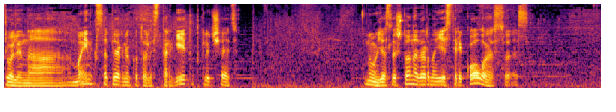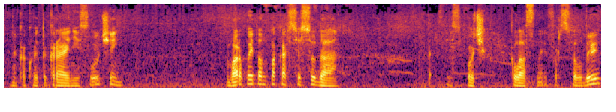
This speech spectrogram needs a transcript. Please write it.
То ли на main к сопернику, то ли Stargate отключать. Ну, если что, наверное, есть рекол у СС. На какой-то крайний случай. Варпает он пока все сюда. Так, здесь очень классные форсфилды.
